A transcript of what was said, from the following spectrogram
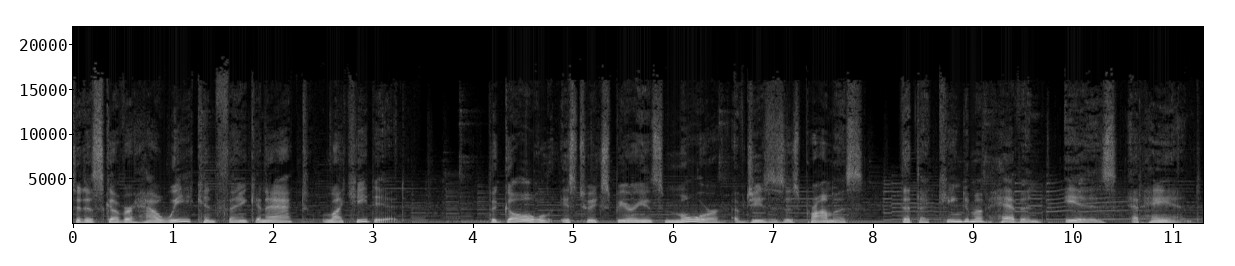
to discover how we can think and act like he did. The goal is to experience more of Jesus' promise that the kingdom of heaven is at hand.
